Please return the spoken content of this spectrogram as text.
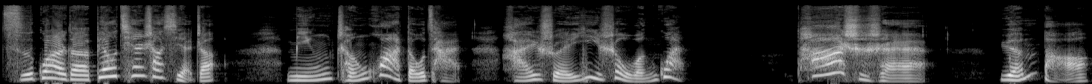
瓷罐的标签上写着“明成化斗彩海水异兽文罐”。他是谁？元宝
